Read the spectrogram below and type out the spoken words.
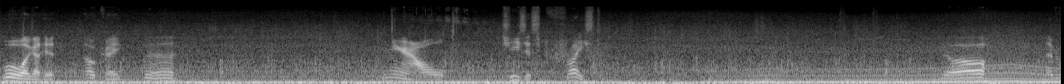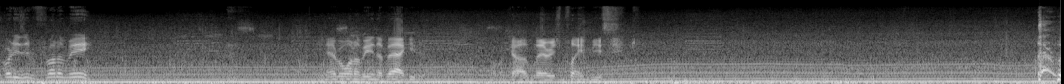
Whoa, I got hit. Okay. Uh, meow. Jesus Christ. Oh, everybody's in front of me. You never want to be in the back either. God, Larry's playing music.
